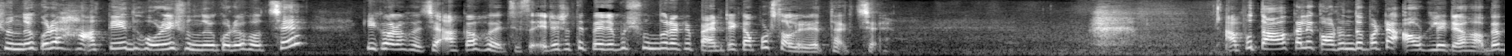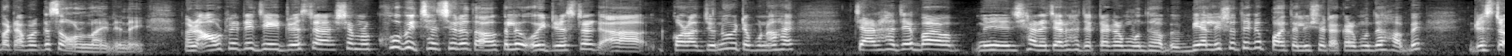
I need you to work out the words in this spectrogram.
সুন্দর করে হাতে ধরে সুন্দর করে হচ্ছে কি করা হয়েছে, আঁকা হয়েছে। এটার সাথে পেয়ে যাব সুন্দর একটা প্যান্টের কাপড় সলিডের থাকছে। আপু তাওয়াকালে কটন দোপাটা আউটলেটে হবে বাট আমার কাছে অনলাইনে নেই। কারণ আউটলেটে যেই ড্রেসটা আসে, আমার খুব ইচ্ছা ছিল তাওয়াকালে ওই ড্রেসটা করার জন্য। ওইটা মনে হয় চার হাজার বা সাড়ে চার হাজার টাকার মধ্যে হবে। বিয়াল্লিশশো থেকে পঁয়তাল্লিশশো টাকার মধ্যে হবে। ড্রেসটা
